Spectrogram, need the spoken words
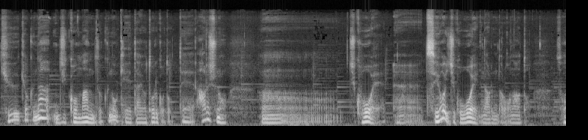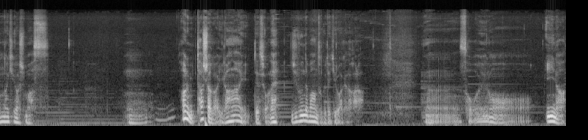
究極な自己満足の形態を取ることってある種のうん自己防衛、えー、強い自己防衛になるんだろうなとそんな気がします。うん。ある意味他者がいらないですよね。自分で満足できるわけだから。うんそういうのいいなっ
